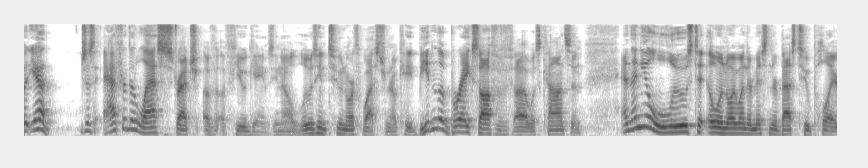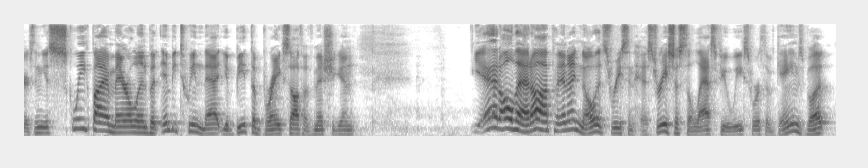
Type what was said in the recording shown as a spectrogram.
But yeah, just after the last stretch of a few games, you know, losing to Northwestern, okay, beating the brakes off of uh, Wisconsin, and then you lose to Illinois when they're missing their best two players, and you squeak by Maryland, but in between that, you beat the brakes off of Michigan you add all that up, and I know it's recent history, it's just the last few weeks worth of games, but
